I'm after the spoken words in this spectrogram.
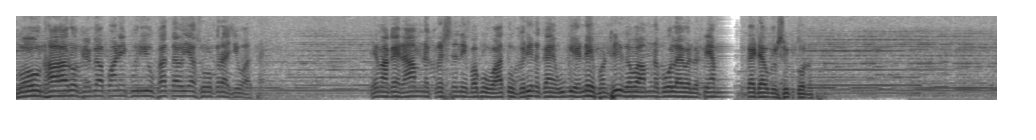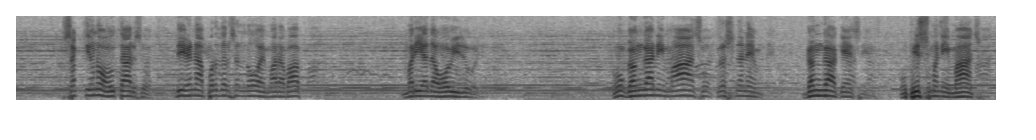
વહુ નહારો ભેગા પાણી પૂરીયું ખાતા હોય છોકરા જેવા થાય. એમાં કઈ રામ ને કૃષ્ણની બાબુ વાતો કરીને કઈ ઉગે નહીં, પણ ઠીક, હવે અમને બોલાવે એટલે ટેમ કાઢ્યા વગર છૂટકો નથી. શક્તિનો અવતાર છો. દેહના પ્રદર્શન ન હોય મારા બાપ. મર્યાદા હોવી જોઈએ. હું ગંગાની માં છું, કૃષ્ણને ગંગા કહે છે. હું ભીષ્મની માં છું.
